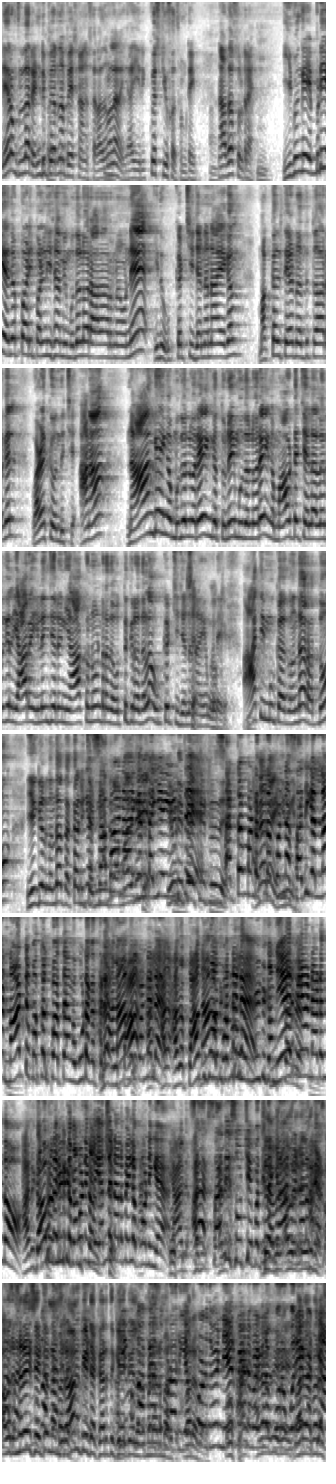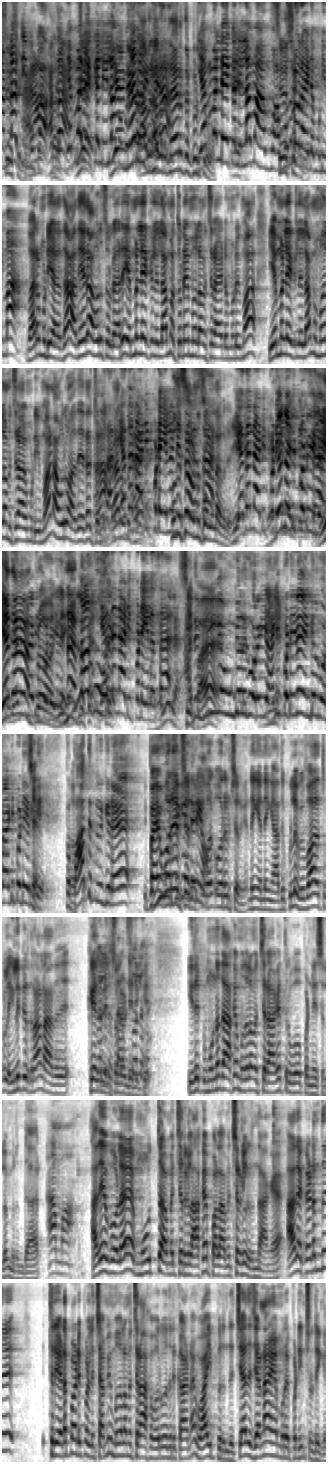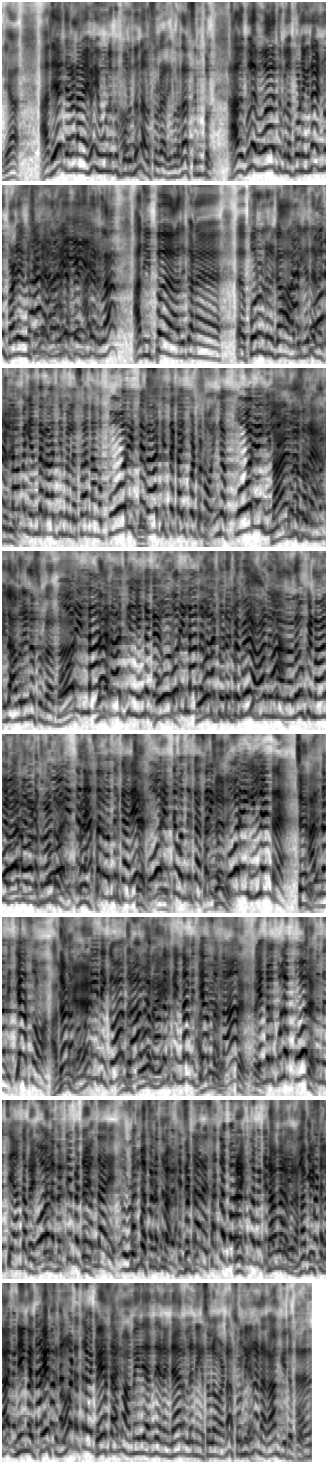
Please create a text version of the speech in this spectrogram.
நேரம் ஃபுல்லா ரெண்டு பேர் தான் பேசுனாங்க சார். அதனால I request you for some time நான் அதான் சொல்றேன். இவங்க எப்படி எடப்பாடி பழனிசாமி முதல்வர் ஆனார்ன உடனே இது உட்கட்சி ஜனநாயகம் மக்கள் தேர்ந்தெடுத்தார்கள் வழக்கு வந்துச்சு. ஆனா நாங்க எங்க முதல்வரே எங்க துணை முதல்வரே எங்க மாவட்ட செயலாளர்கள் யாரை இளைஞர் நீ ஆக்கணும்ன்றதை ஒத்துக்கிறதெல்லாம் உட்கட்சி ஜனநாயகம் அதிமுகவுக்கு வந்தா ரத்தம் எங்களுக்கு வந்தா தக்காளி. சட்டமன்றத்துல பண்ண. சதிகள்லாம் நாட்டு மக்கள் பார்த்தாங்க ஊடகத்துல. அதை பார்த்து நேர்மையா நடந்தோம். அதுக்கப்புறம் வீட்டுக்கு போனீங்க எந்த. நிலைமையில போனீங்க? சதி சூழ்ச்சியை பத்தி சரி, அவர்- நம்ம ராம். கிட்ட கருத்து கேட்கல ரொம்ப நேரமா. வர, வர. எப்பொழுதுமே நேர்மையான வழியில அதாவது போற ஒரே வர, வர, கட்சி சரி, அண்ணா சரி. திமுக அக்கா, எம்எல்ஏக்கள் ஏன் இல்லாம நேரம் அவர் அவர் நேரத்தை கொடுத்துருவோம். எம்எல்ஏக்கள் இல்லாம சரி, சரி. முதல்வர் ஆயிட முடியுமா? வர முடியாதுதான் அதே தான் அவர் சொல்றாரு. எம்எல்ஏக்கள் இல்லாம துணை முதலமைச்சர் ஆயிட முடியுமா? எம்எல்ஏக்கள் இல்லாம முதலமைச்சர் ஆக முடியுமான்னு அவரும் அதே தான் சொல்றாரு புதுசா சார்? சொல்லல அவரு. எதன் அடிப்படையில? என்ன அடிப்படையில? சார் இல்ல, சரி, அது இப்ப- நீங்க உங்களுக்கு ஒரு அடிப்படைனா எங்களுக்கு ஒரு அடிப்படை இருக்கு. இப்ப பாத்துட்டு இருக்கிற இப்ப ஒரே நிமிஷம் ஒரு- நிமிஷம் இருங்க. நீங்க நீங்க அதுக்குள்ள விவாதத்துக்குள்ள இழுக்கிறதுனால நான் அது சொல்லுங்க சொல்ல வேண்டியிருக்கு. இதுக்கு முன்னதாக முதலமைச்சராக திரு ஓ பன்னீர்செல்வம் இருந்தார். ஆமா. அதே போல மூத்த அமைச்சர்களாக பல அமைச்சர்கள் இருந்தாங்க. அதை கடந்து திரு எடப்பாடி பழனிசாமி முதலமைச்சராக வருவதற்கான வாய்ப்பு இருந்துச்சு. அது ஜனநாயக முறைப்படின்னு சொல்றீங்க இல்லையா? அதே ஜனநாயகம் இவங்களுக்கு பொருந்துன்னு அவர் சொல்றாரு. இவ்வளவுதான் சிம்பிள் அதுக்குள்ள விவாதத்துக்குள்ள போனீங்கன்னா இன்னும் பழைய விஷயங்கள் நிறைய பேசிட்டே இருக்கலாம். அது இப்ப அதுக்கான பொருள் இருக்கா அப்படிங்கிறது எனக்கு தெரியும். எந்த ராஜ்யம் இல்ல சார். நாங்க போரிட்டு ராஜ்யத்தை கைப்பற்றணும். இங்க போரே இல்ல நான் என்ன சொல்றேன்னா இல்ல அவர் என்ன சொல்றாருன்னா போர் இல்லாத இல்ல, ராஜ்யம் எங்க போர் இல்லாத போர் தொடுக்கவே ஆள் இல்லாத அளவுக்கு நாங்க ராஜ்யம் நடத்துறோம் சார் வந்திருக்காரு. போரிட்டு வந்திருக்கா. சார் இங்க. போரே இல்லன்ற. அதுதான் வித்தியாசம். அதாங்க. நீதிக்கும் அந்த திராவிட மாடலுக்கு என்ன வித்தியாசம்னா. எங்களுக்குள்ள போர். இருந்துச்சு அந்த. போர்ல. வெற்றி பெற்று. வந்தாரு ரொம்ப வெற்றி பெற்றாரு சட்ட போராட்டத்துல. வெற்றி பெற்றாரு வெற்றி நீங்க பேசணும் பேசாம அமைதியா இருந்து எனக்கு நேரம் இல்ல நீங்க சொல்ல வேண்டாம் சொன்னீங்கன்னா நான் ராம் கிட்ட போறேன்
